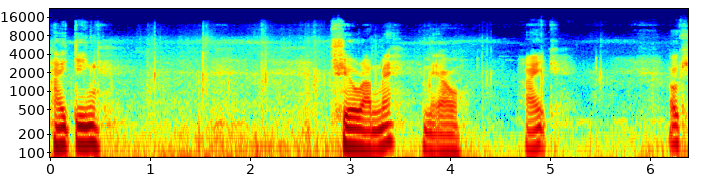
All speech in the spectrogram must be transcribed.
ไฮกิ้งเทรลรันไหมไม่เอาไฮค์โอเค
